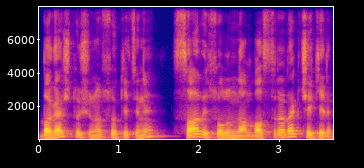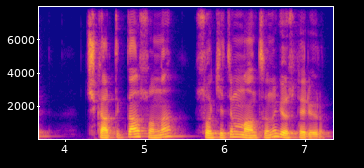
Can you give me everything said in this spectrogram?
Bagaj tuşunun soketini sağ ve solundan bastırarak çekelim. Çıkarttıktan sonra soketin mantığını gösteriyorum.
